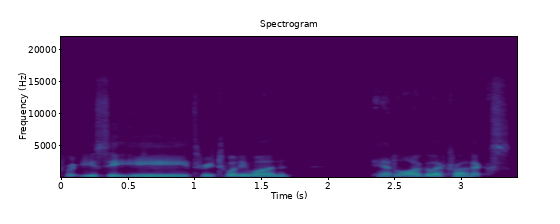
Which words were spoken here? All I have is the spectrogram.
for ECE 321, Analog Electronics.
